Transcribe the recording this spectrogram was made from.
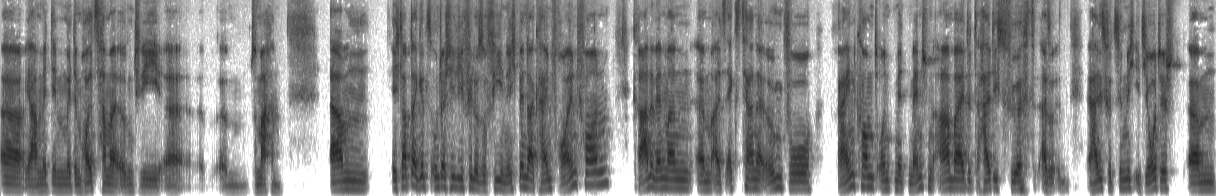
äh, ja, mit dem, mit dem Holzhammer irgendwie äh, ähm, zu machen. Ähm, ich glaube, da gibt es unterschiedliche Philosophien. Ich bin da kein Freund von, gerade wenn man ähm, als Externer irgendwo reinkommt und mit Menschen arbeitet, halte ich es für, also halte ich für ziemlich idiotisch, ähm,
